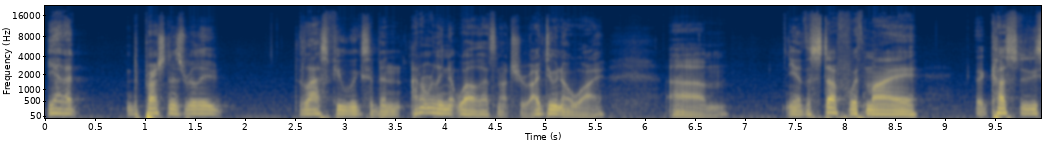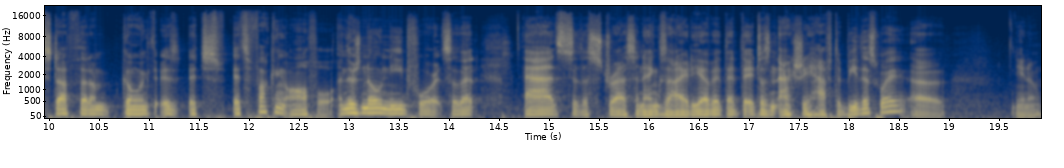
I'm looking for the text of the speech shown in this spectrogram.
yeah, that depression is really the last few weeks have been. I don't really know. Well, that's not true. I do know why. Um, you know, the stuff with my the custody stuff that I'm going through is it's it's fucking awful, and there's no need for it. So that adds to the stress and anxiety of it. That it doesn't actually have to be this way. Uh, you know,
